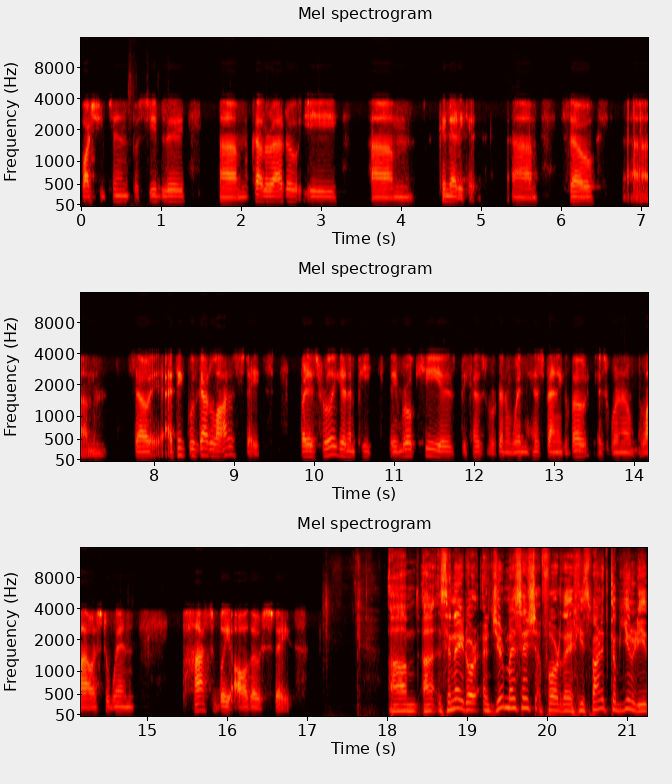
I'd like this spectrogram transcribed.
Washington, possibly, um, Colorado y um, Connecticut. Um, so, um, so I think we've got a lot of states, but it's really going to be the real key is because we're going to win the Hispanic vote is going to allow us to win possibly all those states. Um, uh, Senator, your message for the Hispanic community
